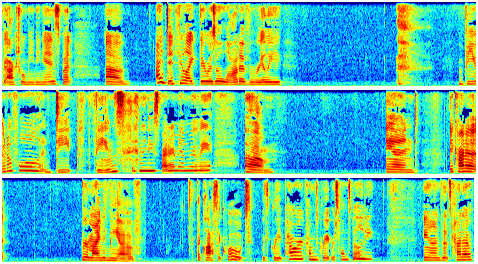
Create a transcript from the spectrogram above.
the actual meaning is. But um, I did feel like there was a lot of really beautiful, deep themes in the new Spider Man movie. Um, and it kind of reminded me of the classic quote with great power comes great responsibility. And that's kind of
